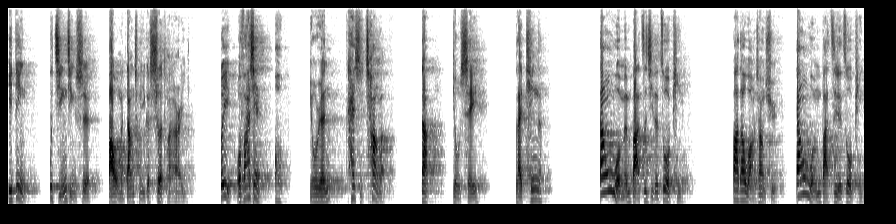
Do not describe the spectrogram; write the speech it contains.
一定不仅仅是把我们当成一个社团而已。所以我发现，哦，有人开始唱了，那有谁来听呢？当我们把自己的作品发到网上去，当我们把自己的作品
